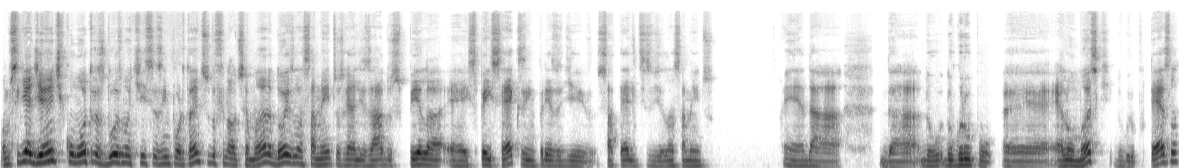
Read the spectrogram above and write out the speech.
Vamos seguir adiante com outras duas notícias importantes do final de semana, dois lançamentos realizados pela é, SpaceX, empresa de satélites de lançamentos é, da, da do, do, grupo é, Elon Musk, do grupo Tesla.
